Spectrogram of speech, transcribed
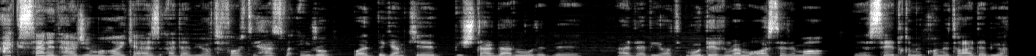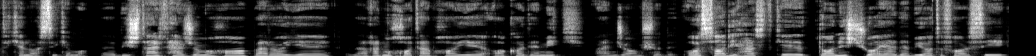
اکثر ترجمه هایی که از ادبیات فارسی هست و این رو باید بگم که بیشتر در مورد ادبیات مدرن و معاصر ما صدق می‌کنه تا ادبیات کلاسیک ما. بیشتر ترجمه ها برای در مخاطب های آکادمیک انجام شده. آثاری هست که دانشجوهای ادبیات فارسی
